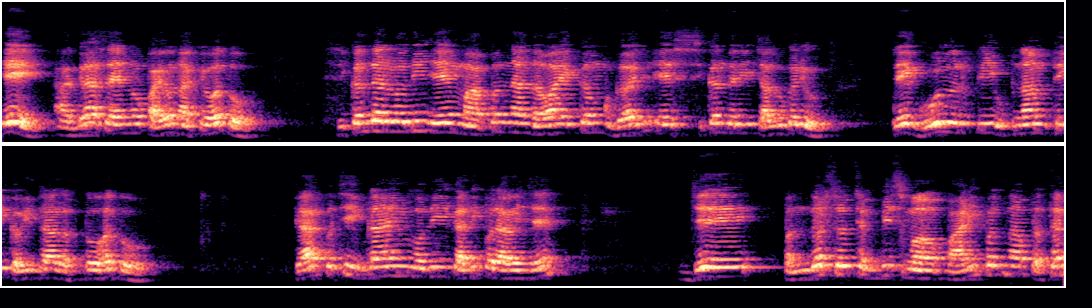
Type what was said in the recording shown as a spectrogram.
એ આગ્રા શહેરનો પાયો નાખ્યો હતો. સિકંદર લોદી એ માપનના નવા એકમ ગજ એ સિકંદરી ચાલુ કર્યું. તે ગુલરૂપી ઉપનામથી કવિતા લખતો હતો. ત્યાર પછી ઇબ્રાહિમ લોદી ગાદી પર આવે છે, જે પંદરસો છવ્વીસમાં પાણીપતના પ્રથમ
